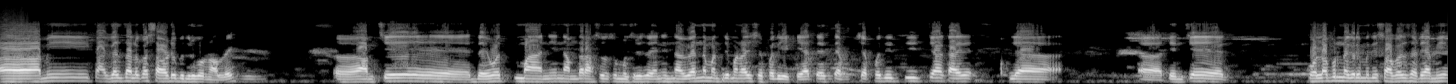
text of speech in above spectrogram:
आम्ही कागल तालुका सावडी बुद्रुक करून आलोय आमचे दैवत माने नामदार हसन मुश्रीफ यांनी नव्याण्णव मंत्रिमंडळाची शपथ घेतली. आहे त्या- शपथीच्या काय आपल्या त्यांचे कोल्हापूर नगरीमध्ये स्वागतासाठी आम्ही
